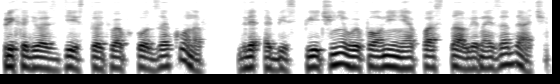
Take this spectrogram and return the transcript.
Приходилось действовать в обход законов для обеспечения выполнения поставленной задачи.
